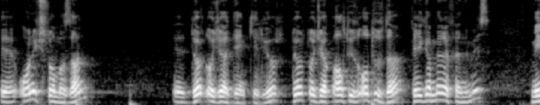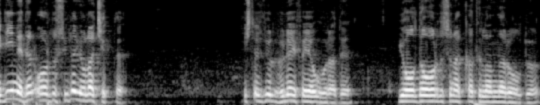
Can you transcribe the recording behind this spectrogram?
e, 13 Ramazan e, 4 Ocak'a denk geliyor. 4 Ocak 630'da Peygamber Efendimiz Medine'den ordusuyla yola çıktı. İşte Zülhüleyfe'ye uğradı. Yolda ordusuna katılanlar oldu.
